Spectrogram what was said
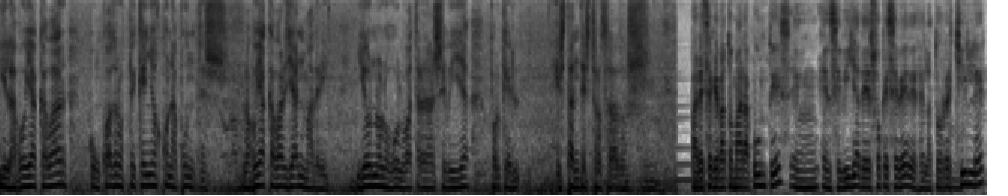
Y las voy a acabar con cuadros pequeños con apuntes. Las voy a acabar ya en Madrid. Yo no los vuelvo a traer a Sevilla porque están destrozados. Parece que va a tomar apuntes en, en Sevilla de eso que se ve desde la Torre Schiller,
